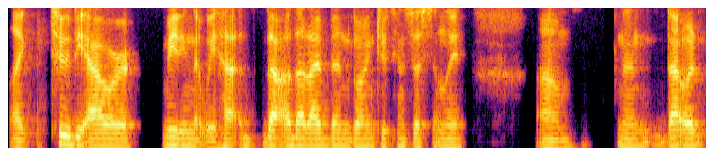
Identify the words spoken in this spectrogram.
like to the hour meeting that we had that that I've been going to consistently. Um, and then that would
